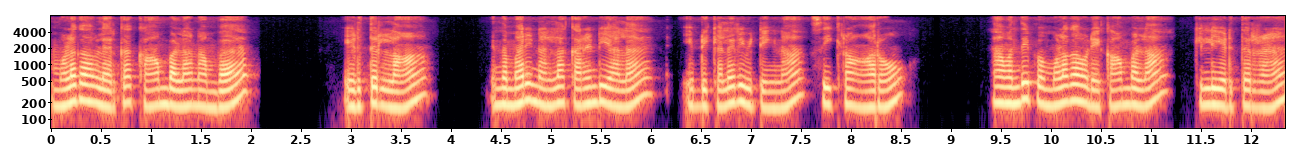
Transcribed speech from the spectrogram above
மிளகாவில் இருக்க காம்பெல்லாம் நம்ம எடுத்துடலாம். இந்த மாதிரி நல்லா கரண்டியால் இப்படி கிளறி விட்டிங்கன்னா சீக்கிரம் ஆறும். நான் வந்து இப்போ மிளகாவுடைய காம்பெல்லாம் கிள்ளி எடுத்துடுறேன்.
